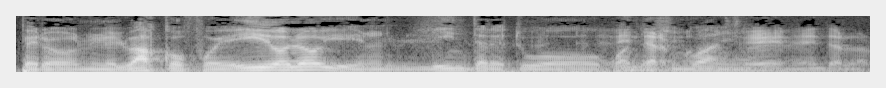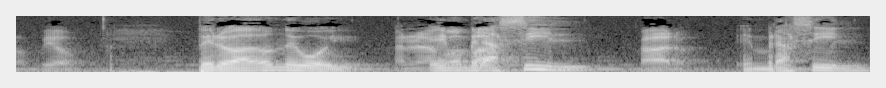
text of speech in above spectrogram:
Pero en el Vasco fue ídolo y en el Inter estuvo El 4 o Inter, 5 años. Sí, en el Inter la rompió. Pero ¿a dónde voy? En Copa. Brasil, Claro. en Brasil,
